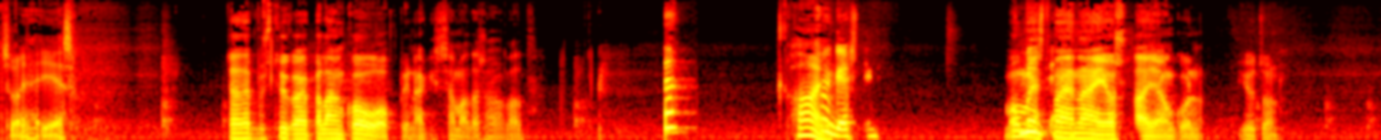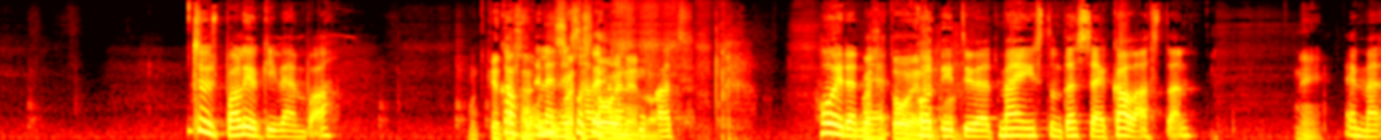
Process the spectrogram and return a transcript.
se on ihan jees. Tätä pystyy kai pelaamaan co-oppinakin samalta sohvalta. Ai, Oikeasti. Mun mielestä mä näin jostain jonkun jutun. Se olisi paljon kivempaa. Mutta ketä se, ne kuka se toinen on? Hoida Kuka se ne toinen on? kotityöt. Mä istun tässä ja kalastan. Niin. En mä,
